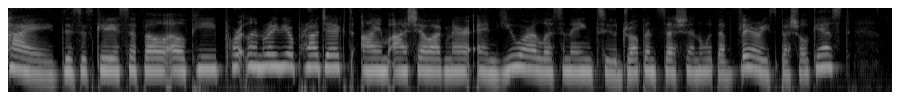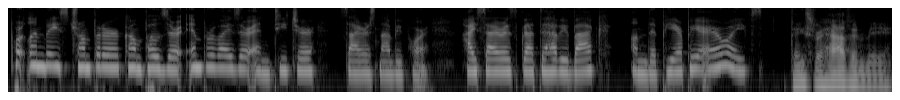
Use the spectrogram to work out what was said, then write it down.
Hi, this is KSFL LP Portland Radio Project. I'm Asha Wagner, and you are listening to Drop In Session with a very special guest, Portland based trumpeter, composer, improviser, and teacher, Cyrus Nabipoor. Hi, Cyrus. Glad to have you back on the PRP airwaves. Thanks for having me.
